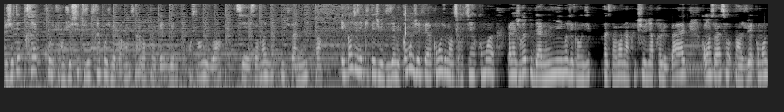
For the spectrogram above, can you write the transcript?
J'étais très proche, enfin, je suis toujours très proche de mes parents, c'est la raison pour laquelle ils viennent constamment me voir. C'est vraiment une, famille. Et quand je les ai quittés, je me disais, mais comment je vais faire? Comment je vais m'en sortir? Comment, voilà, j'aurai plus d'amis. Moi, j'ai grandi principalement en Afrique. Je suis venue après le bac. Comment ça va Enfin, je vais, comment,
